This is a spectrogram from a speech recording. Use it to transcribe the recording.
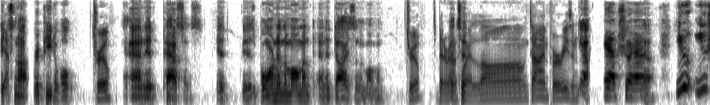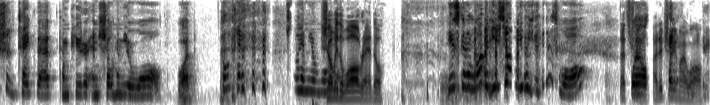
Yeah. It's not repeatable True. and it passes. It is born in the moment and it dies in the moment. True. It's been around That's for it. a long time for a reason. Yeah. yeah, sure have. Yeah. You you should take that computer and show him your wall. What? Go take, show him your wall. Show me the wall, Randall. He's gonna love it. He's showing you his wall. That's true. Well, I did show you my wall. computer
